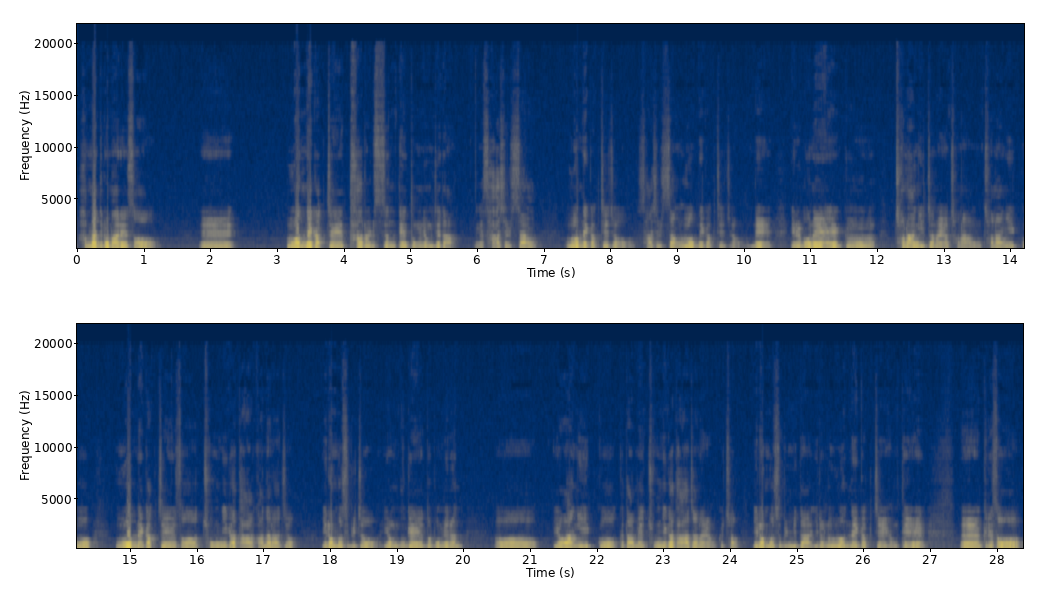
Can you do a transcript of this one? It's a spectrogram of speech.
한마디로 말해서 에, 의원 내각제의 탈을 쓴 대통령제다. 그러니까 사실상 의원 내각제죠. 사실상 의원 내각제죠. 네. 일본의 그 천황이 있잖아요. 천황. 천황이 있고 의원 내각제에서 총리가 다 관할하죠. 이런 모습이죠. 영국에도 보면은 어 여왕이 있고 그 다음에 총리가 다 하잖아요. 그렇죠? 이런 모습입니다. 이런 의원 내각제 형태. 에, 그래서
